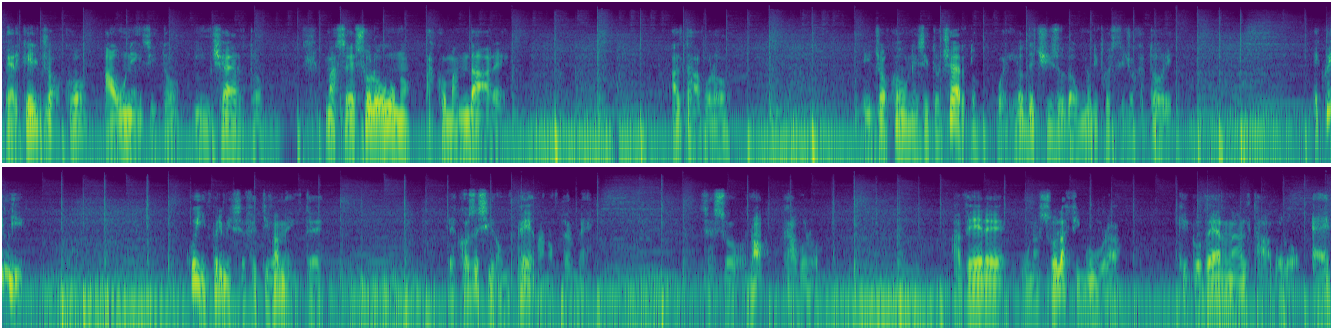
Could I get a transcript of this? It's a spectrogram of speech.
perché il gioco ha un esito incerto. Ma se è solo uno a comandare al tavolo, il gioco ha un esito certo, quello deciso da uno di questi giocatori. E quindi qui in primis effettivamente le cose si rompevano per me. Nel senso, no, cavolo, avere una sola figura che governa al tavolo è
